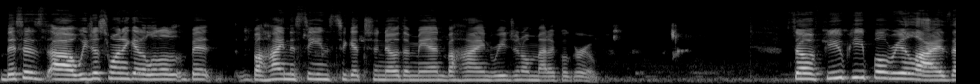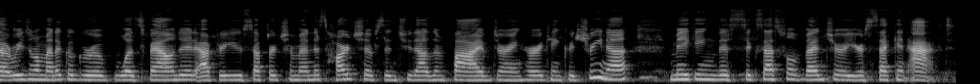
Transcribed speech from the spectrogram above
This is, uh, we just want to get a little bit behind the scenes to get to know the man behind Regional Medical Group. So, few people realize that Regional Medical Group was founded after you suffered tremendous hardships in 2005 during Hurricane Katrina, making this successful venture your second act.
